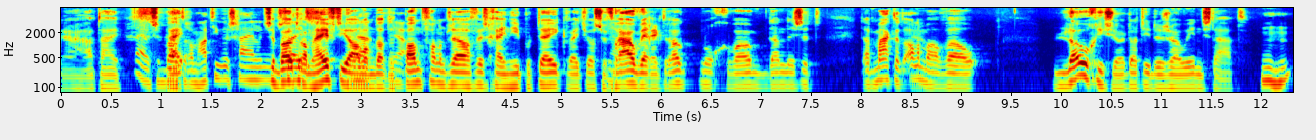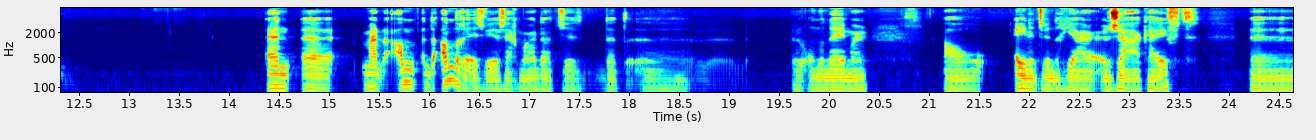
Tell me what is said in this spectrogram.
nou, had hij, Ja, zijn boterham had hij waarschijnlijk zijn boterham steeds. heeft hij al, Ja, omdat het ja. pand van hemzelf is, geen hypotheek, weet je wel. Zijn Ja. vrouw werkt er ook nog gewoon. Dan is het, dat maakt het allemaal wel logischer dat hij er zo in staat. Mhm. En, eh, maar de, an- de andere is weer, zeg maar, dat, je, dat eh, een ondernemer al 21 jaar een zaak heeft. Eh,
